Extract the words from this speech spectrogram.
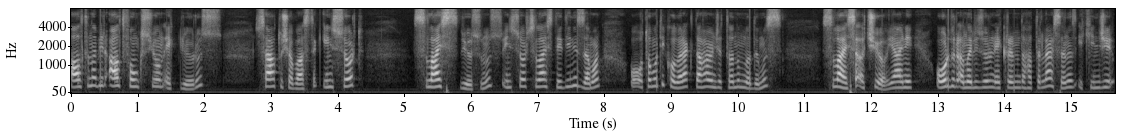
altına bir alt fonksiyon ekliyoruz. Sağ tuşa bastık. Insert slice diyorsunuz. Insert slice dediğiniz zaman o otomatik olarak daha önce tanımladığımız slice'ı açıyor. Yani order analizörün ekranında hatırlarsanız ikinci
